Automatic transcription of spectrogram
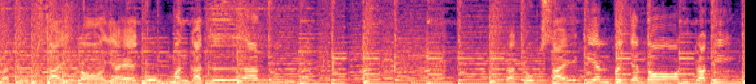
กระทุกใส่ลออให้ทุกมันกระเทือนกระทุกใส่เกียนไปจนโดนกระทิง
